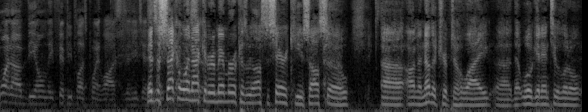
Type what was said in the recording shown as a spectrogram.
one of the only 50 plus point losses in ETS. It's the second one I can remember because we lost to Syracuse also uh, on another trip to Hawaii uh, that we'll get into a little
